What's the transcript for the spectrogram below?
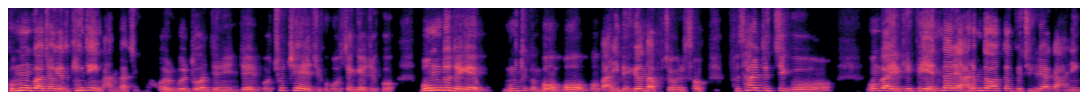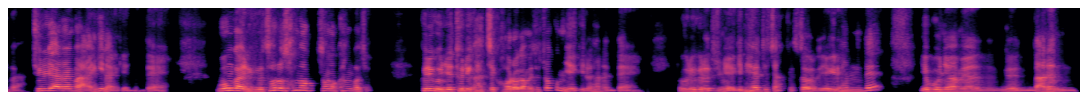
고문 과정에서 굉장히 망가진 거야. 얼굴도 완전히 이제 뭐 초췌해지고 못생겨지고 몸도 되게 뭉툭 뭐뭐 뭐 많이 매겼나 보죠. 그래서 살도 찌고 뭔가 이렇게 그 옛날에 아름다웠던 그 줄리아가 아닌 거야. 줄리아라는 걸 알긴 알겠는데 뭔가 이렇게 서로 서먹서먹한 거죠. 그리고 이제 둘이 같이 걸어가면서 조금 얘기를 하는데 우리 그래도 좀 얘기를 해야 되지 않겠어? 그래서 얘기를 했는데 이게 뭐냐면 나는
